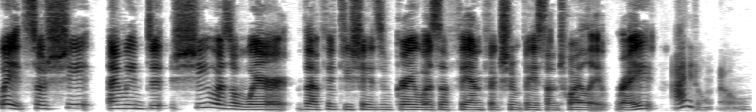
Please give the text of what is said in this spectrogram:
Wait, so she, I mean, d- she was aware that Fifty Shades of Grey was a fan fiction based on Twilight, right? I don't know.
